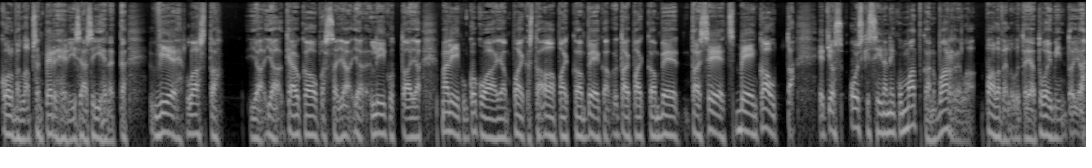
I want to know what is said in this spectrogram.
kolmen lapsen perheen isä siihen, että vie lasta ja, ja käy kaupassa ja, ja liikuttaa. Ja mä liikun koko ajan paikasta A paikkaan B tai paikkaan B tai C B kautta. Että jos olisikin siinä niin kuin matkan varrella palveluita ja toimintoja,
